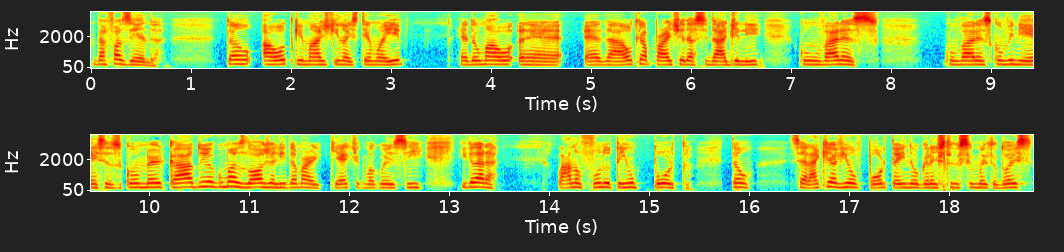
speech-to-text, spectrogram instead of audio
da fazenda. Então, a outra imagem que nós temos aí é de uma é, é da outra parte da cidade ali, com várias com várias conveniências, com mercado e algumas lojas ali da Marquete, alguma coisa assim. E galera, lá no fundo tem um porto. Então, será que já vinha o porto aí no Grande Truck Simulator 2?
